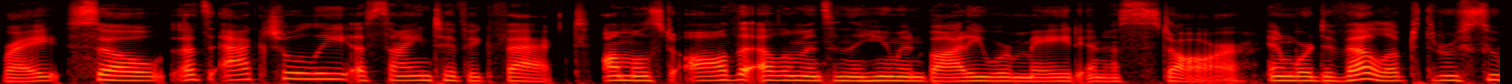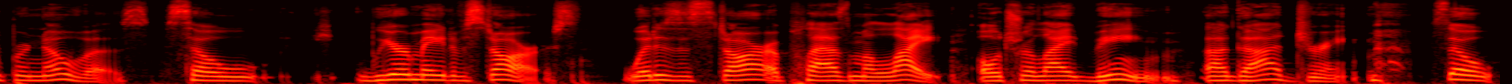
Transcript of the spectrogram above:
right? So that's actually a scientific fact. Almost all the elements in the human body were made in a star and were developed through supernovas. So we are made of stars. What is a star? A plasma light, ultralight beam, a God dream. So,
